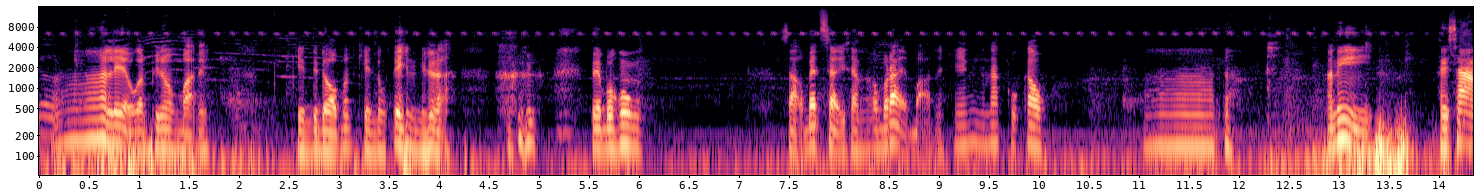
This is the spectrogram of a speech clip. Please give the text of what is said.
โดย อ่าเละกันพี่น้องบาดนี่ เห็นแต่ดอกมันเห็นตรงเต้นนี่แหละแต่บ่ฮงสากแบตใส่ช่างก็บ่ได้บาดนี่แห้งนักกว่าเก่าอ่าแต่อันนี้ให้สร้าง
